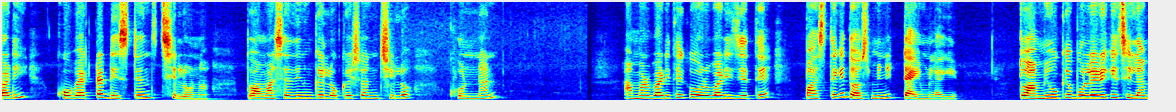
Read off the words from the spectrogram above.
বাড়ি খুব একটা ডিস্টেন্স ছিল না। তো আমার সেদিনকে লোকেশন ছিল খন্নান। আমার বাড়ি থেকে ওর বাড়ি যেতে পাঁচ থেকে দশ মিনিট টাইম লাগে। তো আমি ওকে বলে রেখেছিলাম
